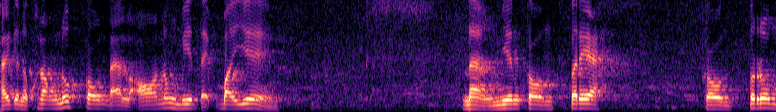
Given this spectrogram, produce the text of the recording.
ហើយក៏នៅក្នុងនោះកូនដែលល្អហ្នឹងមានតែ3ទេហ្នឹងមានកូនព្រះកូនព្រំ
